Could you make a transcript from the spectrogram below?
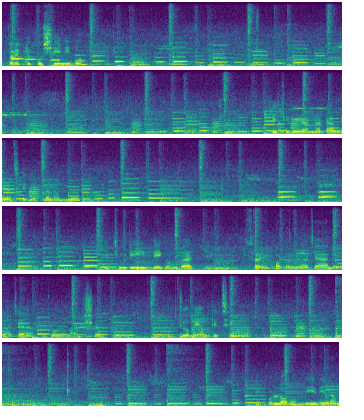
এরপর একটু কষিয়ে নিব। খিচুড়ি রান্নাটা আমি আজকে দেখালাম না। খিচুড়ি, বেগুন ভাজা সরি পটল ভাজা, আলু ভাজা গরু মাংস, খুব জমে উঠেছে। এরপর লবণ দিয়ে দিলাম।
